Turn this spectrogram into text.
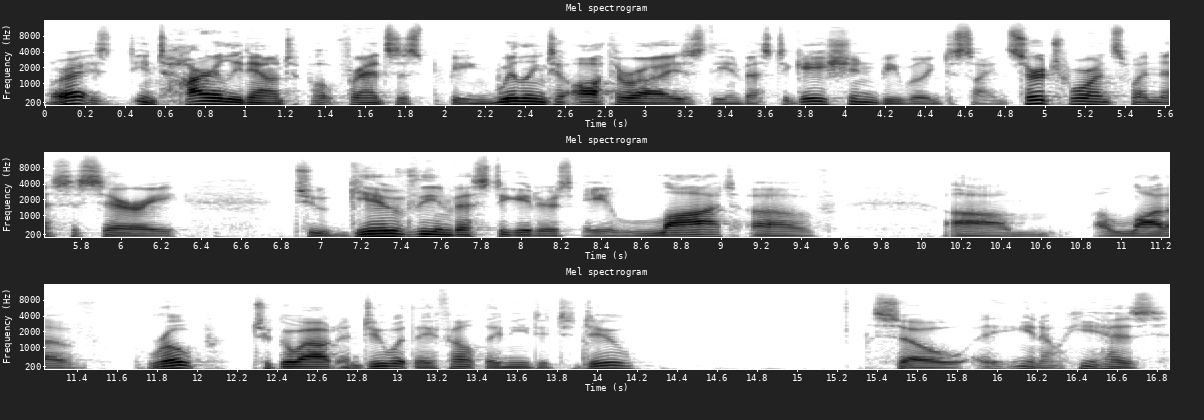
Right. is entirely down to Pope Francis being willing to authorize the investigation, be willing to sign search warrants when necessary, to give the investigators a lot of um, a lot of rope to go out and do what they felt they needed to do. So you know he has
